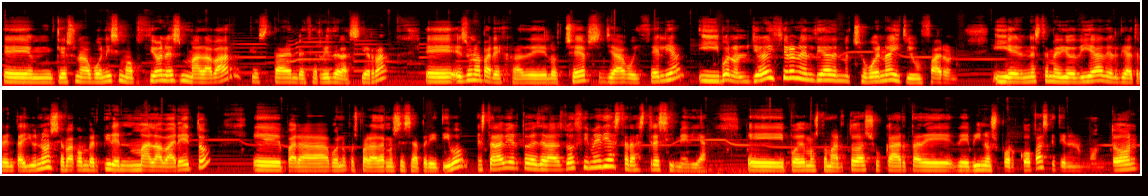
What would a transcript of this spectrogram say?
eh, que es una buenísima opción, es Malabar, que está en Becerril de la Sierra. Eh, es una pareja de los chefs, Yago y Celia. Y bueno, ya lo hicieron el día de Nochebuena y triunfaron. Y en este mediodía del día 31 se va a convertir en Malabareto. eh, para, bueno, pues para darnos ese aperitivo. Estará abierto desde las 12 y media hasta las 3 y media. Eh, podemos tomar toda su carta de, de vinos por copas, que tienen un montón.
